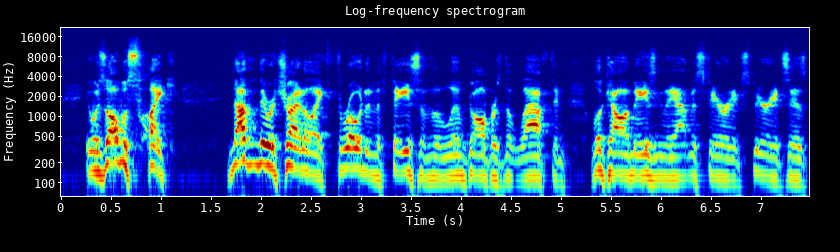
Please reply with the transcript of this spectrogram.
it was almost like, not that they were trying to like throw it in the face of the live golfers that left and look how amazing the atmosphere and experience is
